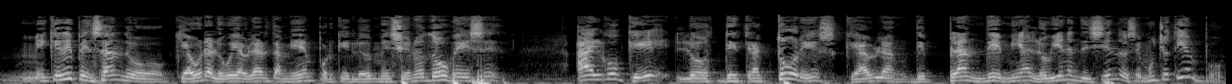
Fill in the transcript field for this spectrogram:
Me quedé pensando que ahora lo voy a hablar también porque lo mencionó dos veces, algo que los detractores que hablan de pandemia lo vienen diciendo hace mucho tiempo.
